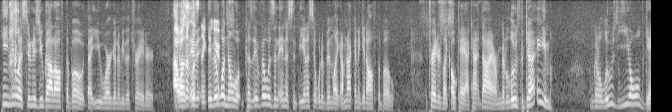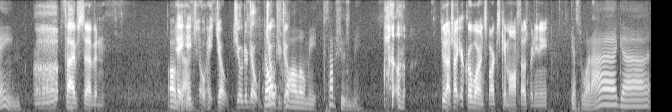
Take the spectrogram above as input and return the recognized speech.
he knew as soon as you got off the boat that you were gonna be the traitor. I wasn't if, listening If to you. it was no, because if it was an innocent, the innocent would have been like, "I'm not gonna get off the boat." The traitor's like, "Okay, I can't die, or I'm gonna lose the game. I'm gonna lose ye old game." Five seven. Oh hey, gosh. hey, Joe. Hey, Joe. Joe, Joe, Joe, Don't Joe, Joe, follow me. Stop shooting me. Dude, I shot your crowbar and sparks came off. That was pretty neat. Guess what I got?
